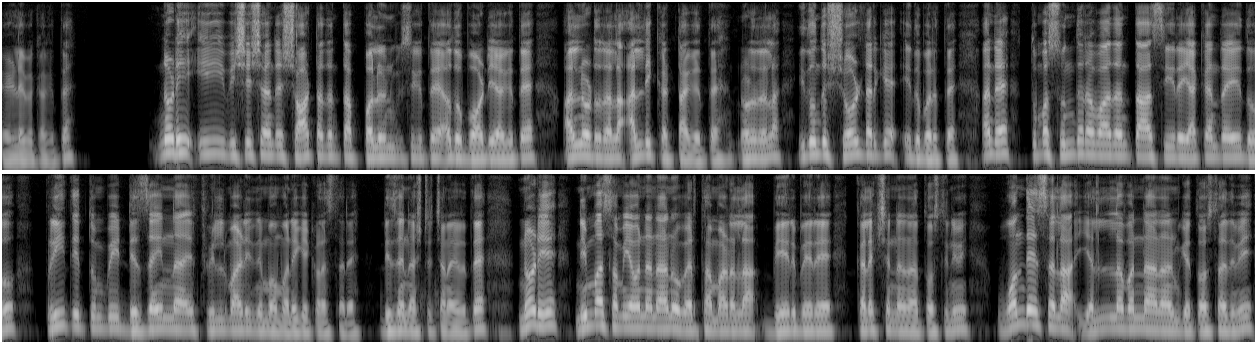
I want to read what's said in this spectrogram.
ಹೇಳಲೇಬೇಕಾಗುತ್ತೆ. ನೋಡಿ, ಈ ವಿಶೇಷ ಅಂದ್ರೆ ಶಾರ್ಟ್ ಆದಂತ ಪಲ್ಲು ನಿಮಗೆ ಸಿಗುತ್ತೆ, ಅದು ಬಾಡಿ ಆಗುತ್ತೆ. ಅಲ್ಲಿ ನೋಡಿದ್ರಲ್ಲ, ಅಲ್ಲಿ ಕಟ್ ಆಗುತ್ತೆ. ನೋಡಿದ್ರಲ್ಲ, ಇದೊಂದು ಶೋಲ್ಡರ್ಗೆ ಇದು ಬರುತ್ತೆ. ಅಂದ್ರೆ ತುಂಬಾ ಸುಂದರವಾದಂತಹ ಸೀರೆ, ಯಾಕಂದ್ರೆ ಇದು ಪ್ರೀತಿ ತುಂಬಿ ಡಿಸೈನ್ನ ಫಿಲ್ ಮಾಡಿ ನಿಮ್ಮ ಮನೆಗೆ ಕಳಿಸ್ತಾರೆ. ಡಿಸೈನ್ ಅಷ್ಟು ಚೆನ್ನಾಗಿರುತ್ತೆ. ನೋಡಿ, ನಿಮ್ಮ ಸಮಯವನ್ನ ನಾನು ವ್ಯರ್ಥ ಮಾಡಲ್ಲ. ಬೇರೆ ಬೇರೆ ಕಲೆಕ್ಷನ್ ನಾನು ತೋರಿಸ್ತೀನಿ. ಒಂದೇ ಸಲ ಎಲ್ಲವನ್ನ ನಾನು ನಿಮಗೆ ತೋರಿಸ್ತಾ ಇದೀವಿ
